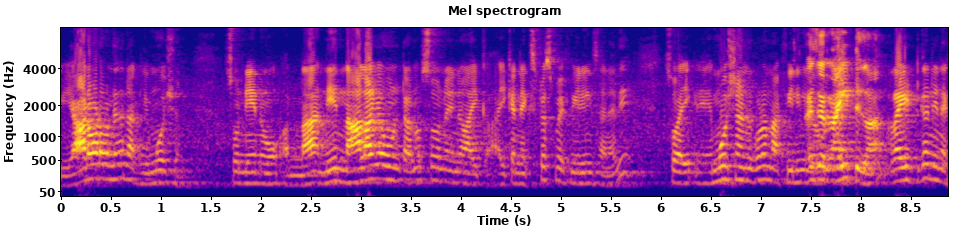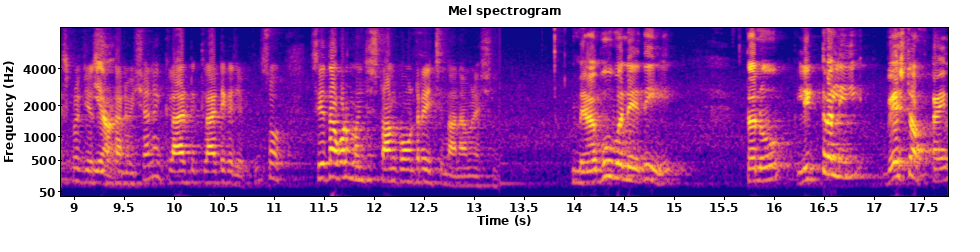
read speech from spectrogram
ఏడవడం అనేది నాకు ఎమోషన్ సో నేను నా నేను నాలాగే ఉంటాను సో నేను I I can express my feelings అనేది సో ఎమోషన్ కూడా నా ఫీలింగ్ As a right గా? రైట్గా నేను ఎక్స్ప్రెస్ చేసుకుంటాను విషయాన్ని క్లారిటీ క్లారిటీగా చెప్పింది సో సీత కూడా మంచి స్ట్రాంగ్ కౌంటర్ ఇచ్చింది ఆ నామినేషన్ మెహబూబ్ అనేది తను literally waste of time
